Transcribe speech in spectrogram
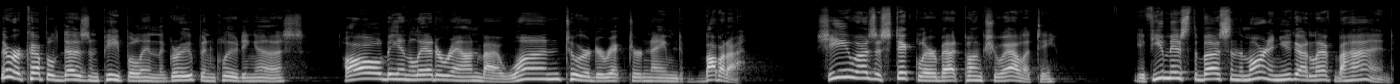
There were a couple dozen people in the group, including us, all being led around by one tour director named Barbara. She was a stickler about punctuality. If you missed the bus in the morning, you got left behind.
